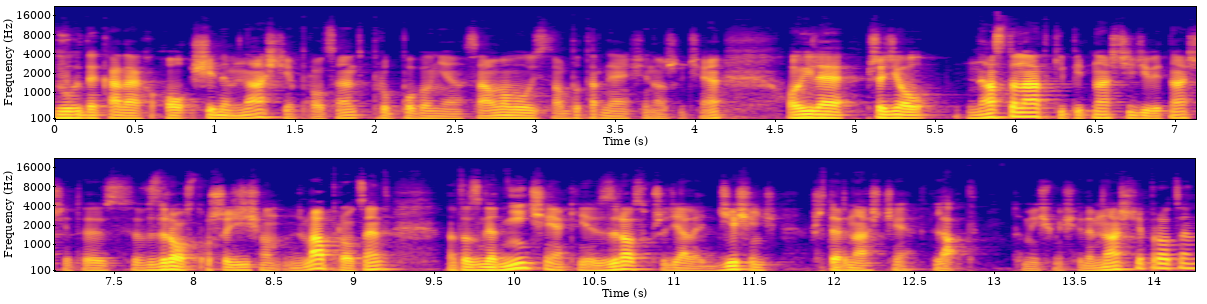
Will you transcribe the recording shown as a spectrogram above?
dwóch dekadach o 17% prób popełnienia samobójstwa albo targania się na życie, o ile przedział nastolatki 15-19 to jest wzrost o 62%, no to zgadnijcie, jaki jest wzrost w przedziale 10-14 lat tu mieliśmy 17%,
